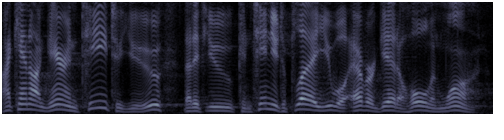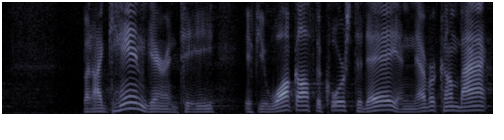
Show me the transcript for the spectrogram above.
I cannot guarantee to you that if you continue to play, you will ever get a hole in one. But I can guarantee if you walk off the course today and never come back,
